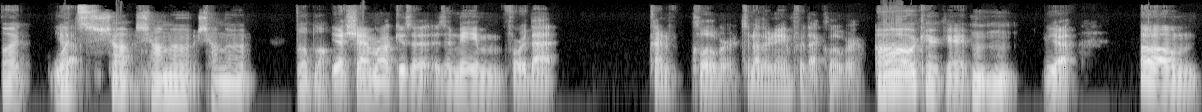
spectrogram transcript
but Yeah. what's sha- shamu, shamu, blah, blah. yeah, shamrock is a is a name for that kind of clover. It's another name for that clover. Oh, okay, okay. Mhm. Yeah. Um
